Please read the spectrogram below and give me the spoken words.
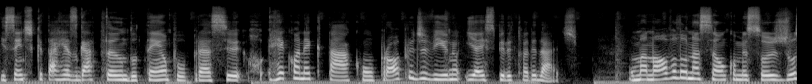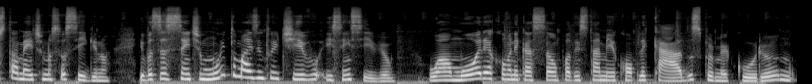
e sente que está resgatando o tempo para se reconectar com o próprio divino e a espiritualidade. Uma nova lunação começou justamente no seu signo e você se sente muito mais intuitivo e sensível. O amor e a comunicação podem estar meio complicados por Mercúrio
